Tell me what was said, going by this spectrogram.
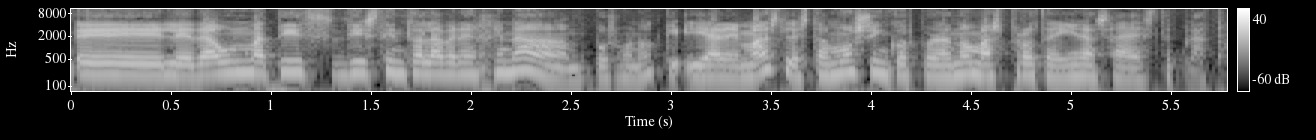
eh, le da un matiz distinto a la berenjena, pues bueno, y además le estamos incorporando más proteínas a este plato.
